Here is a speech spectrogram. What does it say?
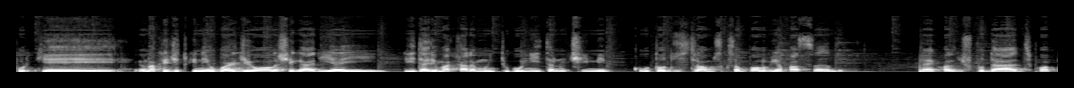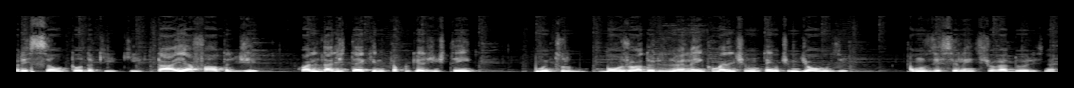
porque eu não acredito que nem o Guardiola chegaria e, e daria uma cara muito bonita no time com todos os traumas que o São Paulo vinha passando, né, com as dificuldades, com a pressão toda que, que tá e a falta de qualidade técnica, porque a gente tem muitos bons jogadores no elenco, mas a gente não tem um time de 11, 11 excelentes jogadores, né?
